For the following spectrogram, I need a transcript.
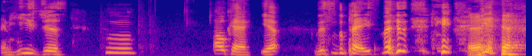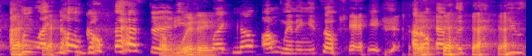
and he's just hmm, okay yep. This is the pace. I'm like no go faster. I'm and he's winning. like nope i'm winning. It's okay. I don't have to use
